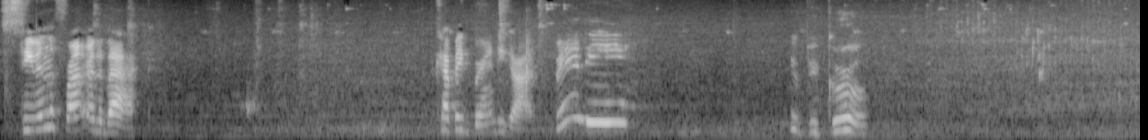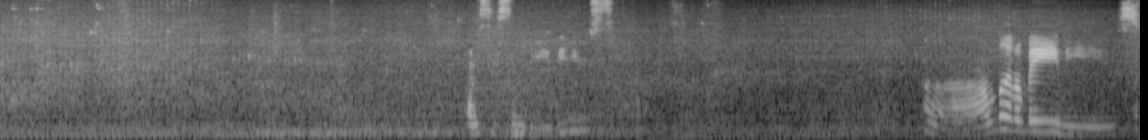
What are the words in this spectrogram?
Steve in the front or the back? Look how big Brandy got. Brandy! You're a big girl. Want to see some babies? Aw, little babies.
